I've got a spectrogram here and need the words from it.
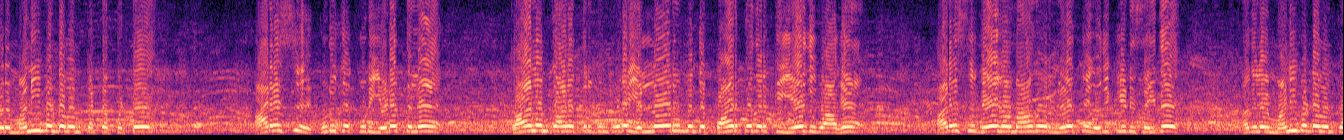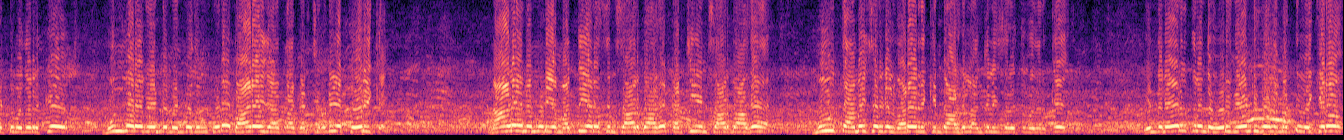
ஒரு மணிமண்டபம் கட்டப்பட்டு அரசு கொடுக்கக்கூடிய இடத்துல காலம் காலத்திற்கும் கூட எல்லோரும் வந்து பார்ப்பதற்கு ஏதுவாக அரசு வேகமாக ஒரு நிலத்தை ஒதுக்கீடு செய்து அதில் மணிமண்டபம் கட்டுவதற்கு முன்வர வேண்டும் என்பதும் கூட பாரதிய ஜனதா கட்சியினுடைய கோரிக்கை. நாளை நம்முடைய மத்திய அரசின் சார்பாக கட்சியின் சார்பாக மூத்த அமைச்சர்கள் வர இருக்கின்றார்கள் அஞ்சலி செலுத்துவதற்கு. இந்த நேரத்தில் இந்த ஒரு வேண்டுகோளை மட்டும் வைக்கிறோம்.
